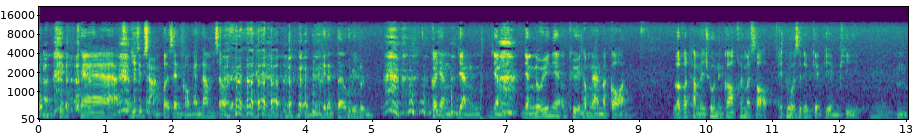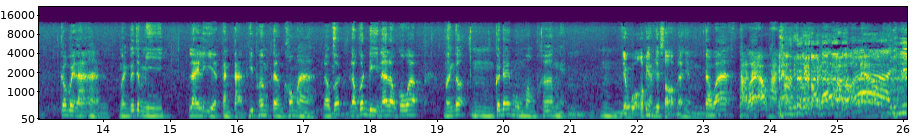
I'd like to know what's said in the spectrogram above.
ผมคิดแค่ 23%ของ annum salary ผมเป็น headhunter คุณวิรุณ ก็อย่างอย่างอย่างอย่างนุ้ยเนี่ยก็คือทำงานมาก่อน แล้วก็ทำในช่วงหนึ่งก็ค่อยมาสอบไอตัว certificate PMP อืมก็เวลาอ่านมันก็จะมีรายละเอียดต่างๆ ที่เพิ่มเติมเข้ามา เราก็เราก็ดีนะเราก็ว่า มันก็อืมก็ได้มุมมองเพิ่มไงอืมอืมอย่างหัวก็พยายามจะสอบนะยังแต่ว่าผ่านต่แล้วผ่านแล้วผ่านแล้วผ่านแล้วอ่ายินดี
